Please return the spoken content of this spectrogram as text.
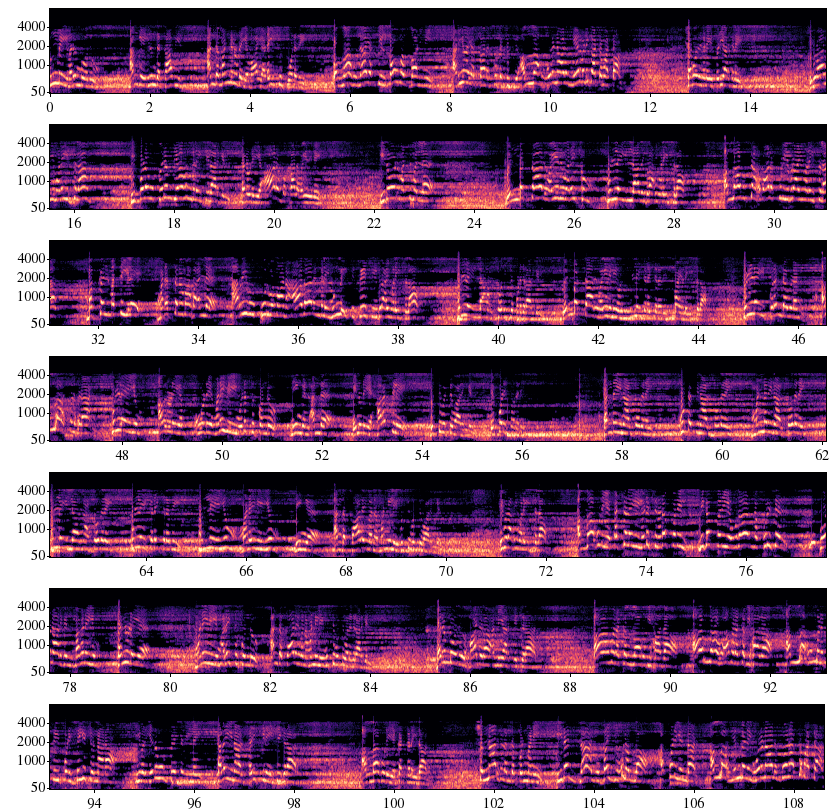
உண்மை வரும்போது அங்கே இருந்த காவில் அந்த மன்னனுடைய வாய் அடைத்து போனது. அநியாயக்கார கூட்டத்திற்கு அல்லாஹ் ஒரு நாளும் நேர்வழி காட்ட மாட்டான். சகோதரர்களே பெரியார்களே இப்ராஹிம் அலை இஸ்லாம் இவ்வளவு பெரும் தியாகங்களை செய்தார்கள் தன்னுடைய ஆரம்ப கால வயதிலே. இதோடு மட்டுமல்ல எண்பத்தாறு வயது வரைக்கும் பிள்ளை இல்லாத இப்ராஹிம் அலை இஸ்லாம் அல்லாவுக்காக வாழக்கூடிய இப்ராஹிம் அலை இஸ்லாம் மக்கள் மத்தியிலே மடத்தனமாக அல்ல அறிவு பூர்வமான ஆதாரங்களை முன்வைத்து பேசி இப்ராஹிம் அலை இஸ்லாம் பிள்ளை இல்லாமல் சோதிக்கப்படுகிறார்கள். எண்பத்தாறு வயதிலே ஒரு பிள்ளை கிடைக்கிறது இஸ்மாயில் அலை இஸ்லாம் பிள்ளை பிறந்தவுடன் அல்லாஹ் சொல்கிறான் பிள்ளையையும் அவருடைய உங்களுடைய மனைவியையும் எடுத்துக்கொண்டு நீங்கள் அந்த என்னுடைய ஹரத்திலே விட்டுவிட்டு வாருங்கள். எப்படி சோதனை? தந்தையினால் சோதனை கூட்டத்தினால் சோதனை மன்னரினால் சோதனை பிள்ளை இல்லாதனால் சோதனை பிள்ளை கிடைக்கிறது பிள்ளையையும் மனைவியையும் நீங்க அந்த பாலைவன மண்ணிலே விட்டு விட்டு வாருங்கள். இப்ராஹிம் அலை இஸ்லாம் அல்லாஹுடைய கட்டளையை எடுத்து நடப்பதில் மிகப்பெரிய உதாரண புரிசர் போனார்கள் மகனையும் தன்னுடைய மனைவியையும் அழைத்துக் கொண்டு அந்த பாலைவன மண்ணிலே விட்டுவிட்டு வருகிறார்கள். வரும்போது ஹாஜரா அன்னையார் கேட்கிறார் உங்களுக்கு இப்படி செய்ய சொன்னானா? இவர் எதுவும் பேசவில்லை தலையினால் சைக்கிளை செய்கிறார். அல்லாஹுடைய கட்டளை தான் சொன்னார்கள் அந்த பெண்மணி இதன் அப்படி என்றால் அல்லாஹ் எங்களை ஒரு நாளும் போனாக்க மாட்டான்.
